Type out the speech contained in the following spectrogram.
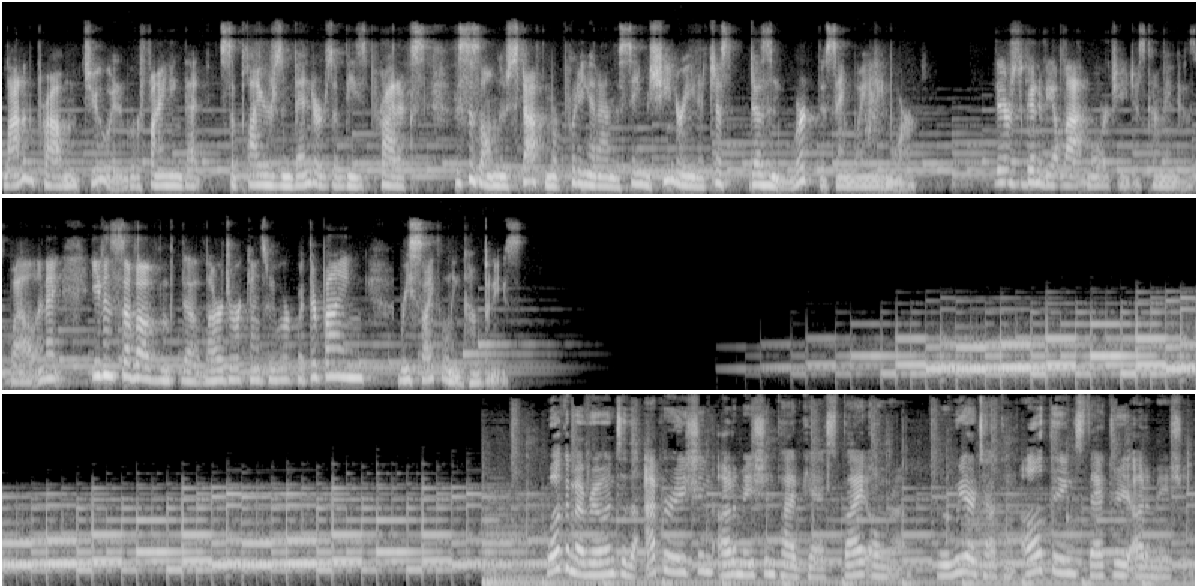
a lot of the problem too. And we're finding that suppliers and vendors of these products, this is all new stuff, and we're putting it on the same machinery, and it just doesn't work the same way anymore. There's going to be a lot more changes coming as well. And I, even some of the larger accounts we work with, they're buying recycling companies. Welcome, everyone, to the Operation Automation Podcast by Omron, where we are talking all things factory automation.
